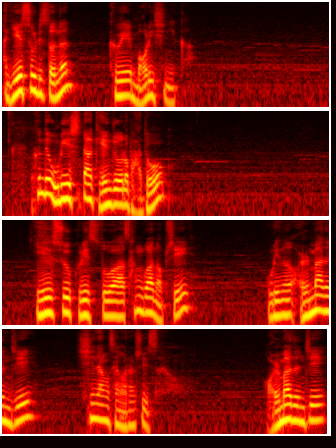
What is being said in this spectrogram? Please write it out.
아, 예수 그리스도는 교회의 머리시니까. 근데 우리 신앙 개인적으로 봐도 예수 그리스도와 상관없이 우리는 얼마든지 신앙생활 할 수 있어요. 얼마든지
